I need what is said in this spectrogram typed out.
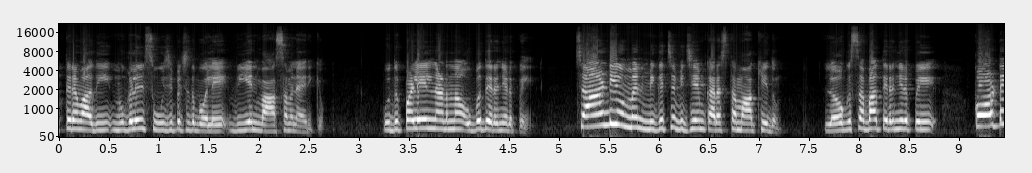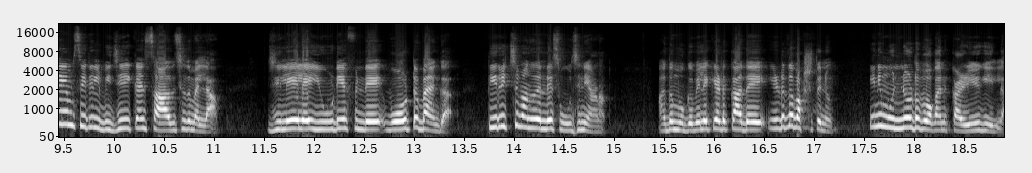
ഉത്തരവാദി മുകളിൽ സൂചിപ്പിച്ചതുപോലെ വി എൻ വാസവനായിരിക്കും. പുതുപ്പള്ളിയിൽ നടന്ന ഉപതെരഞ്ഞെടുപ്പിൽ ചാണ്ടി ഉമ്മൻ മികച്ച വിജയം കരസ്ഥമാക്കിയതും ലോക്സഭാ തിരഞ്ഞെടുപ്പിൽ കോട്ടയം സീറ്റിൽ വിജയിക്കാൻ സാധിച്ചതുമെല്ലാം. ജില്ലയിലെ യു ഡി എഫിന്റെ വോട്ട് ബാങ്ക് തിരിച്ചു വന്നതിന്റെ സൂചനയാണ്. അത് മുഖവിലേക്കെടുക്കാതെ ഇടതുപക്ഷത്തിനും ഇനി മുന്നോട്ടു പോകാൻ കഴിയുകയില്ല.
